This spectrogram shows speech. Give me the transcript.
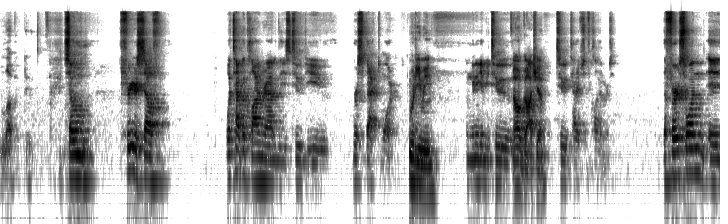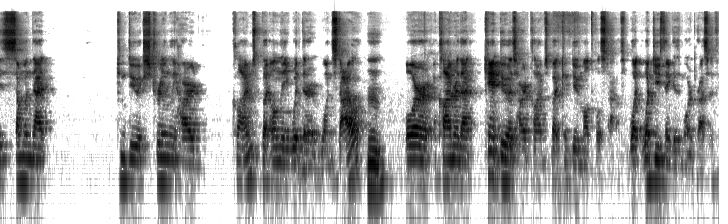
love it dude So, for yourself, what type of climber out of these two do you respect more? what do you mean I'm gonna give you two oh gotcha two types of climbers. The first one is someone that can do extremely hard climbs, but only with their one style, Hmm. or a climber that can't do as hard climbs but can do multiple styles. What what do you think is more impressive?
